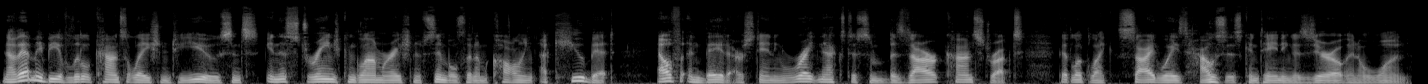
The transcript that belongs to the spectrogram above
Now that may be of little consolation to you, since in this strange conglomeration of symbols that I'm calling a qubit, alpha and beta are standing right next to some bizarre constructs that look like sideways houses containing a zero and a one.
